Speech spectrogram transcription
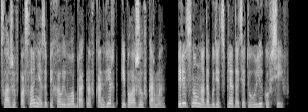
Сложив послание, запихал его обратно в конверт и положил в карман. Перед сном надо будет спрятать эту улику в сейф.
